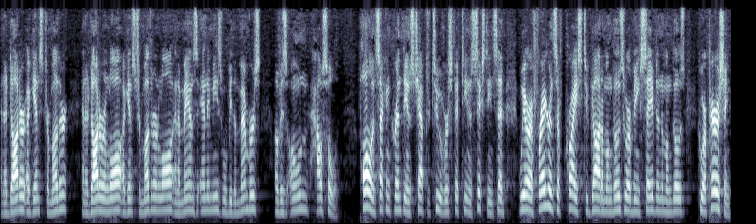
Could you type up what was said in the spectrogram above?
and a daughter against her mother, and a daughter-in-law against her mother-in-law, and a man's enemies will be the members of his own household. Paul in 2 Corinthians chapter 2 verse 15 and 16 said, We are a fragrance of Christ to God among those who are being saved and among those who are perishing.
